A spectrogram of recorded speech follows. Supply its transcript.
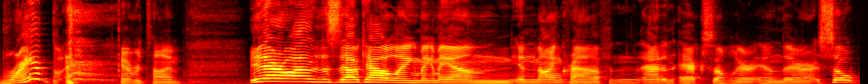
ramp every time. Hey there, everyone. This is raocow playing Mega Man in Minecraft. Add an X somewhere in there. So,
